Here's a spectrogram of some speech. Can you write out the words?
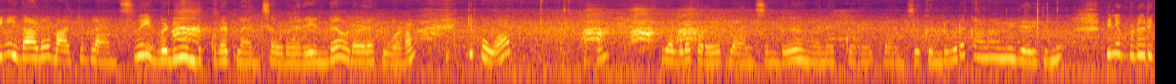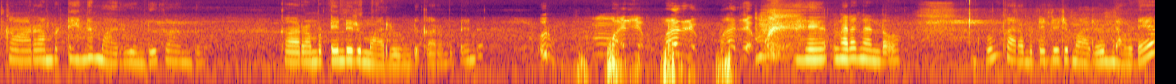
പിന്നെ ഇതാണ് ബാക്കി പ്ലാന്റ്സ് ഇവിടെയും ഉണ്ട് കുറേ പ്ലാന്റ്സ് അവിടെ വരെ ഉണ്ട്. അവിടെ വരെ പോകണം. എനിക്ക് പോവാം. അപ്പം ഇതവിടെ കുറേ പ്ലാന്റ്സ് ഉണ്ട്. അങ്ങനെ കുറേ പ്ലാന്റ്സ് ഒക്കെ ഉണ്ട്. ഇവിടെ കാണാമെന്ന് വിചാരിക്കുന്നു. പിന്നെ ഇവിടെ ഒരു കാറാമ്പട്ടേന്റെ മരമുണ്ട്. കണ്ടോ? കാറാമ്പട്ടേന്റെ ഒരു മരമുണ്ട്. കാറാമ്പട്ടേന്റെ ഒരു മരം മരം മരം. മരം കണ്ടോ? അപ്പം കാറാമ്പട്ടേന്റെ ഒരു മരമുണ്ട് അവിടെ.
